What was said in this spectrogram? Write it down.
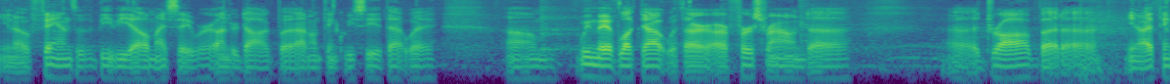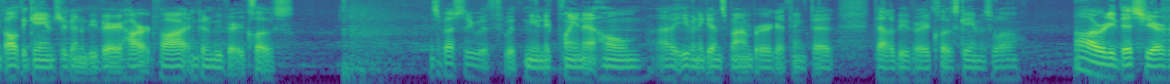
you know fans of the BBL might say we're underdog, but I don't think we see it that way. Um, we may have lucked out with our, our first round uh, uh, draw, but uh, you know I think all the games are going to be very hard fought and going to be very close especially with, with Munich playing at home, uh, even against Bamberg. I think that that'll be a very close game as well. Already this year,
